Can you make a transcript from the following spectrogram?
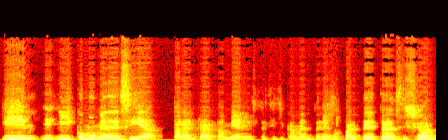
Y, como me decía, para entrar también específicamente en esa parte de transición,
